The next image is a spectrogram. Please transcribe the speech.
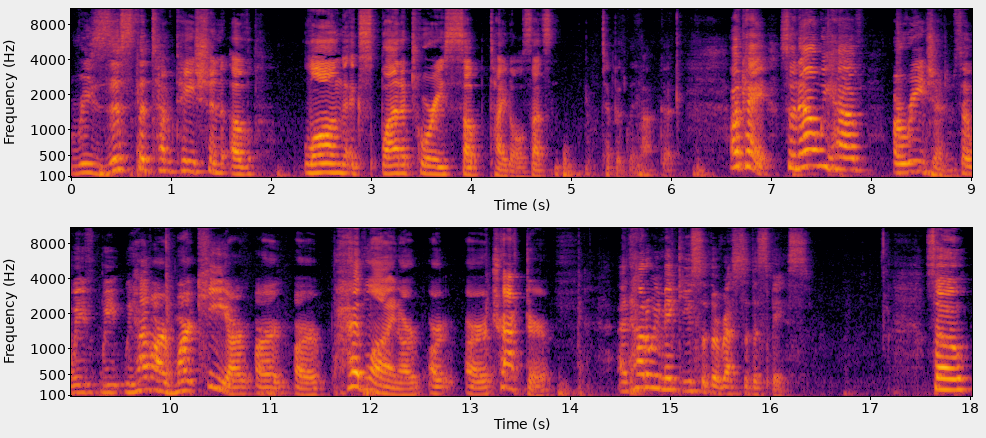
resist the temptation of long explanatory subtitles. That's typically not good. Okay, so now we have a region. So we've, we, we have our marquee, our, our, our headline, our, our, our attractor. And how do we make use of the rest of the space? So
